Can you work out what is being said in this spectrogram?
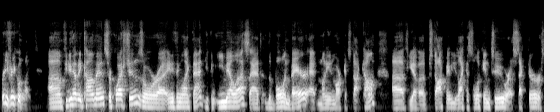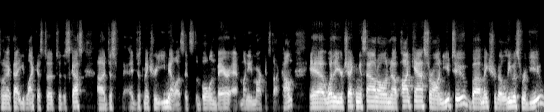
pretty frequently. Um, if you do have any comments or questions or uh, anything like that, you can email us at the bull and bear at moneyandmarkets.com. Uh, if you have a stock maybe you'd like us to look into or a sector or something like that you'd like us to, to discuss, uh, just uh, just make sure you email us. It's the bull and bear at moneyandmarkets.com. Yeah, whether you're checking us out on uh, podcasts or on YouTube, uh, make sure to leave us a review,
